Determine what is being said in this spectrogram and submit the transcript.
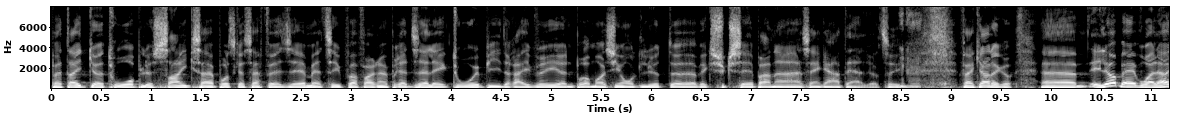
peut-être que 3 plus 5, ça savait pas ce que ça faisait, mais tu sais, il pouvait faire un pretzel avec toi puis driver une promotion de lutte avec succès pendant 50 ans, là, tu sais. Fait qu'en tout cas. euh, et là, ben voilà,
